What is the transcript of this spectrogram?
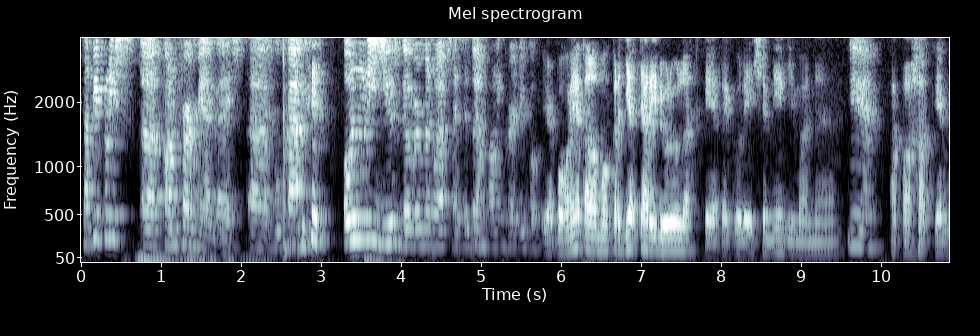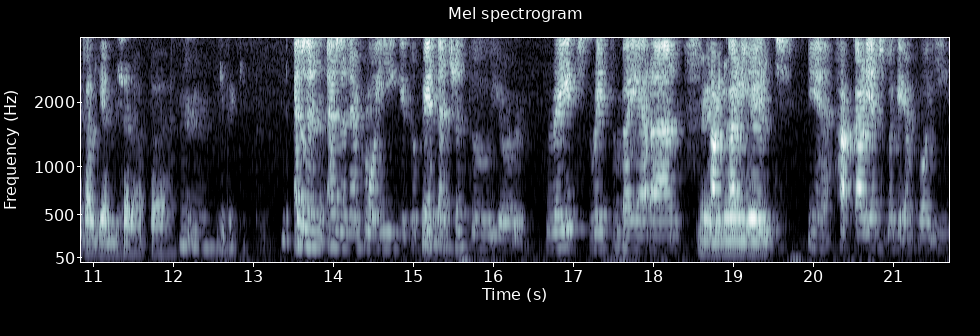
Tapi please uh, confirm ya guys, Uh, buka only use government websites itu yang paling credible. Ya pokoknya kalau mau kerja cari dulu lah kayak regulationnya gimana, Iya. apa hak yang kalian bisa dapat Mm-mm. gitu-gitu. As Betul. an as an employee gitu, pay Hmm. attention to your rates, rate pembayaran, Ya, Hak minimum kalian. wage. Iya, hak kalian sebagai employee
